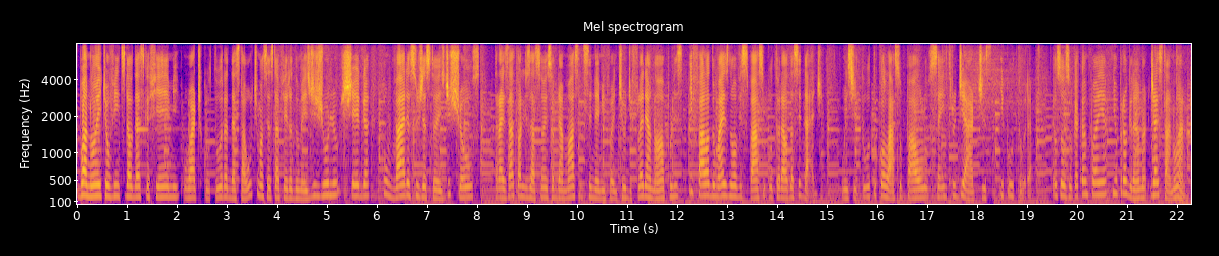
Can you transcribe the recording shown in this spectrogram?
Boa noite, ouvintes da Udesc FM. O Arte Cultura desta última sexta-feira do mês de julho chega com várias sugestões de shows, traz atualizações sobre a Mostra de Cinema Infantil de Florianópolis e fala do mais novo espaço cultural da cidade, o Instituto Colasso Paulo, Centro de Artes e Cultura. Eu sou Zuka Campanha e o programa já está no ar.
